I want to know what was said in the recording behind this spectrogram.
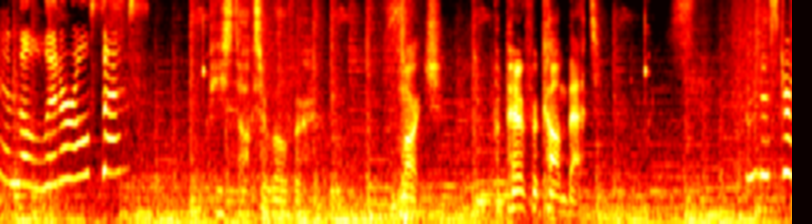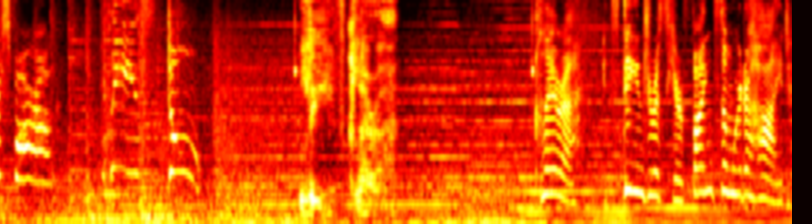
In the literal sense? Peace talks are over. March. Prepare for combat. Mr. Svarog, please don't. Leave, Clara. Clara, it's dangerous here. Find somewhere to hide.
